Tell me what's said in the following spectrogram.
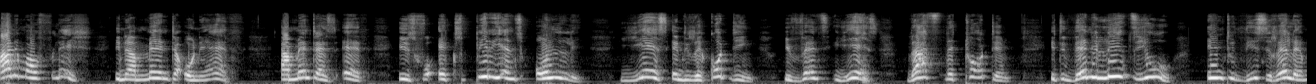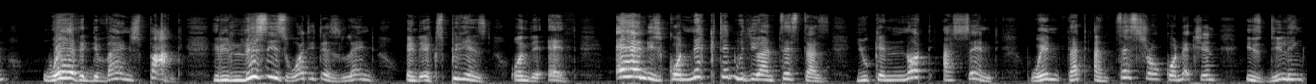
Animal flesh in a Amenta on earth, Amenta's earth, is for experience only. Yes, and recording events, yes, that's the totem. It then leads you into this realm where the divine spark releases what it has learned and experienced on the earth and is connected with your ancestors. You cannot ascend when that ancestral connection is dealing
